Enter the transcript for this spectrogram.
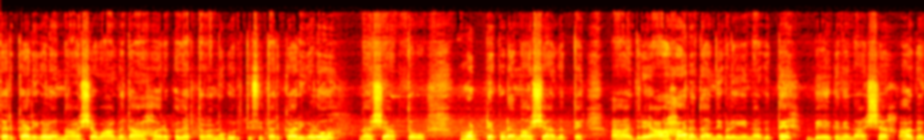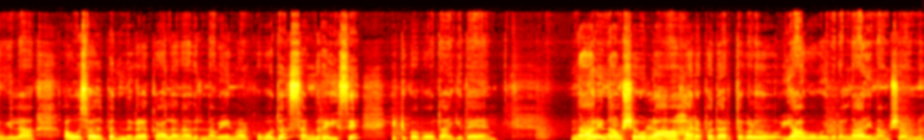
ತರಕಾರಿಗಳು ನಾಶವಾಗದ ಆಹಾರ ಪದಾರ್ಥಗಳನ್ನು ಗುರುತಿಸಿ. ತರಕಾರಿಗಳು ನಾಶ ಆಗ್ತವೆ. ಮೊಟ್ಟೆ ಕೂಡ ನಾಶ ಆಗುತ್ತೆ. ಆದರೆ ಆಹಾರ ಧಾನ್ಯಗಳು ಏನಾಗುತ್ತೆ? ಬೇಗನೆ ನಾಶ ಆಗಂಗಿಲ್ಲ. ಅವು ಸ್ವಲ್ಪ ದಿನಗಳ ಕಾಲನಾದರೂ ನಾವೇನು ಮಾಡ್ಕೋಬೋದು? ಸಂಗ್ರಹಿಸಿ ಇಟ್ಕೋಬೋದಾಗಿದೆ. ನಾರಿನಾಂಶವುಳ್ಳ ಆಹಾರ ಪದಾರ್ಥಗಳು ಯಾವುವು ಇದರಲ್ಲಿ? ನಾರಿನಾಂಶವನ್ನು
